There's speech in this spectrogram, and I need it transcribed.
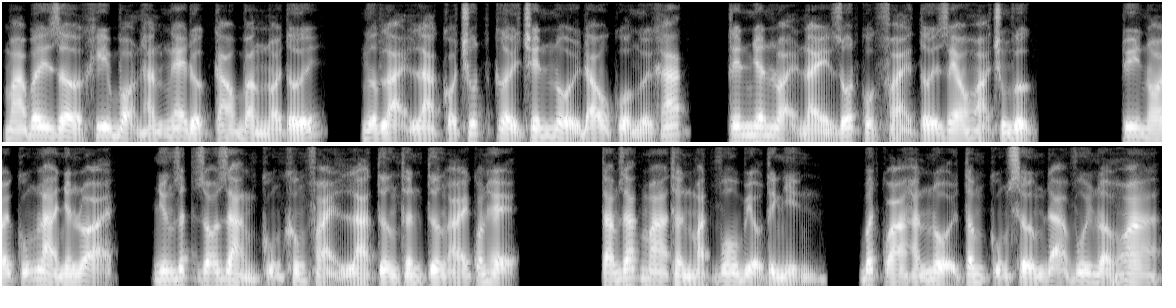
Mà bây giờ khi bọn hắn nghe được Cao Bằng nói tới, ngược lại là có chút cười trên nỗi đau của người khác, tên nhân loại này rốt cuộc phải tới gieo họa trung vực. Tuy nói cũng là nhân loại, nhưng rất rõ ràng cũng không phải là tương thân tương ái quan hệ. Tam giác ma thần mặt vô biểu tình nhìn, bất quá hắn nội tâm cũng sớm đã vui nở hoa,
